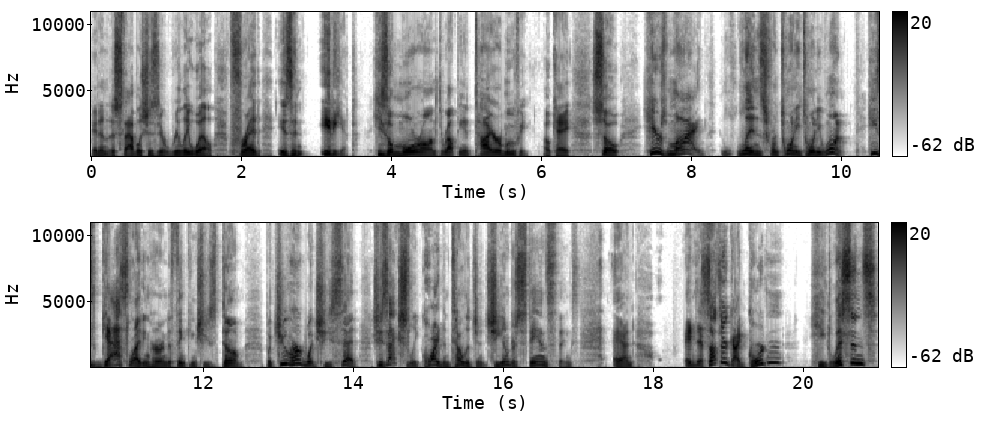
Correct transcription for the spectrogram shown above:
and it establishes it really well Fred is an idiot. He's a moron throughout the entire movie. Okay. So here's my lens from 2021. He's gaslighting her into thinking she's dumb. But you heard what she said. She's actually quite intelligent. She understands things. And and this other guy, Gordon, he listens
